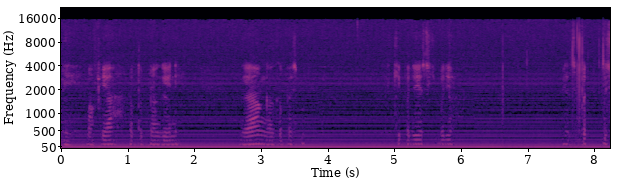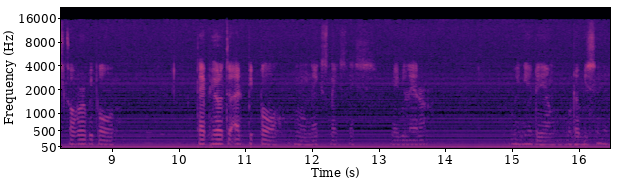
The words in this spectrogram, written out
ini maaf ya laptopnya agak ini. Ya nggak ke Facebook. Skip aja skip aja. Ya cepet discover people. Tap here to add people. Hmm, next next next. Maybe later. Oh, ini ada yang udah bisa ya.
